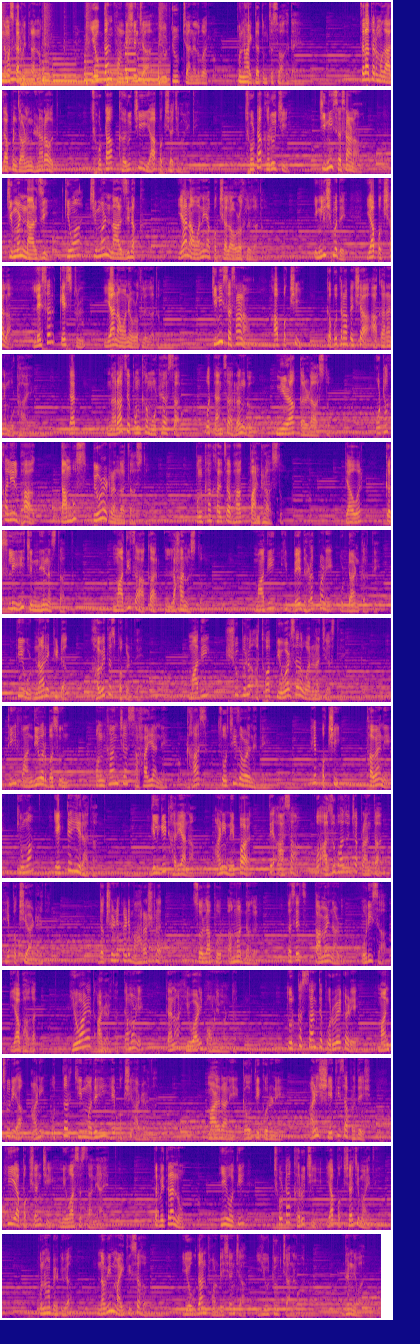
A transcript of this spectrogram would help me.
नमस्कार मित्रांनो. योगदान फाउंडेशनच्या यूट्यूब चॅनलवर पुन्हा एकदा तुमचं स्वागत आहे. चला तर मग आज आपण जाणून घेणार आहोत छोटा खरुची या पक्षाची माहिती. छोटा खरुची चिनी ससाणा चिमण नार्जी किंवा चिमण नार्जिनक या नावाने या पक्षाला ओळखलं जातं. इंग्लिशमध्ये या पक्षाला लेसर केस्ट्रल या नावाने ओळखलं जातं. चिनी ससाणा हा पक्षी कबुतरापेक्षा आकाराने मोठा आहे. त्यात नराचे पंख मोठे असतात व त्यांचा रंग निळा करडा असतो. पोटाखालील भाग तांबूस पिवळट रंगाचा असतो. पंखाखालचा भाग पांढरा असतो. त्यावर कसलीही चिन्हे नसतात. मादीचा आकार लहान असतो. मादी ही बेधडकपणे उड्डाण करते. ती उडणारे कीटक हवेतच पकडते. मादी शुभ्र अथवा पिवळसर वर्णाची असते. ती फांदीवर बसून पंखांच्या सहाय्याने घास चोचीजवळ नेते. हे पक्षी थव्याने किंवा एकटेही राहतात. गिलगिट हरियाणा आणि नेपाळ ते आसाम व आजूबाजूच्या प्रांतात हे पक्षी आढळतात. दक्षिणेकडे महाराष्ट्रात सोलापूर अहमदनगर तसेच तामिळनाडू ओरिसा या भागात हिवाळ्यात आढळतात. त्यामुळे त्यांना हिवाळी पाहुणे म्हणतात. तुर्कस्तान ते पूर्वेकडे मांचुरिया आणि उत्तर चीनमध्येही हे पक्षी आढळतात. माळराने गवती कुरणे आणि शेतीचा प्रदेश ही या पक्ष्यांची निवासस्थाने आहेत. तर मित्रांनो ही होती छोटा खरुची या पक्षाची माहिती. पुन्हा भेटूया नवीन माहितीसह योगदान फाउंडेशनच्या यूट्यूब चॅनलवर धन्यवाद.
